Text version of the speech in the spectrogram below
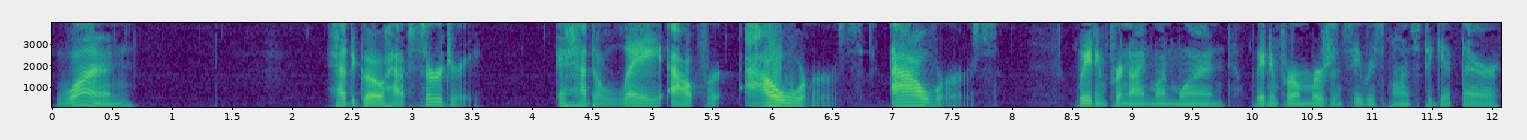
one had to go have surgery. And had to lay out for hours hours waiting for 911 waiting for emergency response to get there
